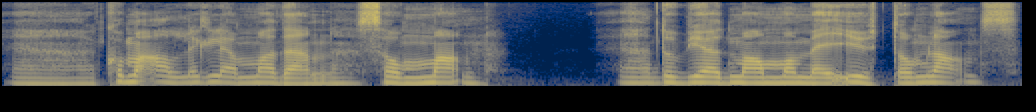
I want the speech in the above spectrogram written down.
Jag eh, kommer aldrig glömma den sommaren Eh, Eh, då bjöd mamma mig utomlands.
